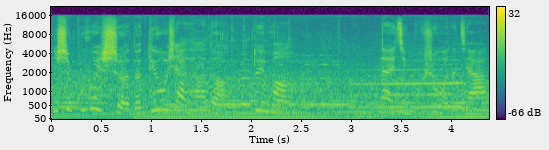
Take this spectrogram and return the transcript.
你是不会舍得丢下他的，对吗？那已经不是我的家了。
